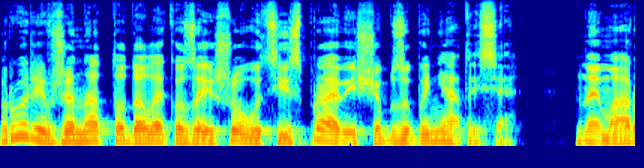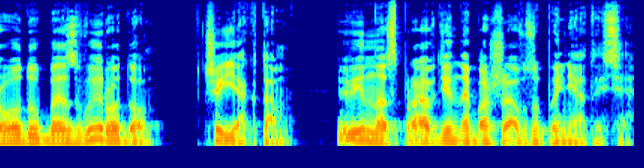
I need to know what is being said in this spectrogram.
Рорі вже надто далеко зайшов у цій справі, щоб зупинятися. Нема роду без вироду, чи як там. Він насправді не бажав зупинятися.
